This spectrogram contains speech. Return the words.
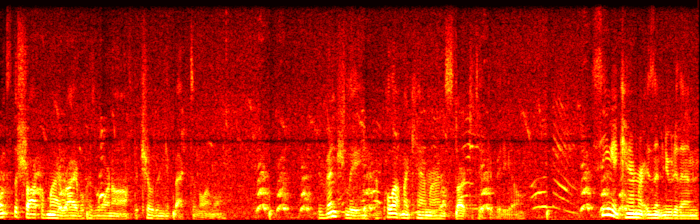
Once the shock of my arrival has worn off, the children get back to normal. Eventually, I pull out my camera and start to take a video. Seeing a camera isn't new to them,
